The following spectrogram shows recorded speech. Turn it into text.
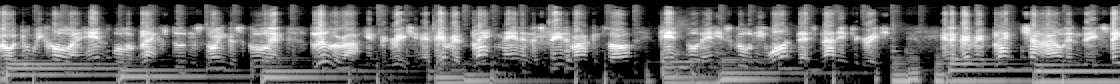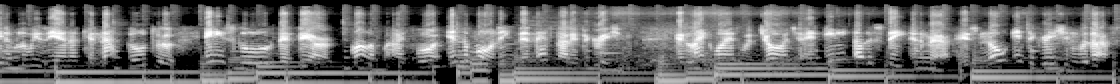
nor do we call a handful of black students going to school in Little Rock integration. If every black man in the state of Arkansas can't go to any school he wants, that's not integration. And if every black child in the state of Louisiana cannot go to any school that they are qualified for in the morning, then that's not integration. And likewise with Georgia and any other state in America. It's no integration with us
